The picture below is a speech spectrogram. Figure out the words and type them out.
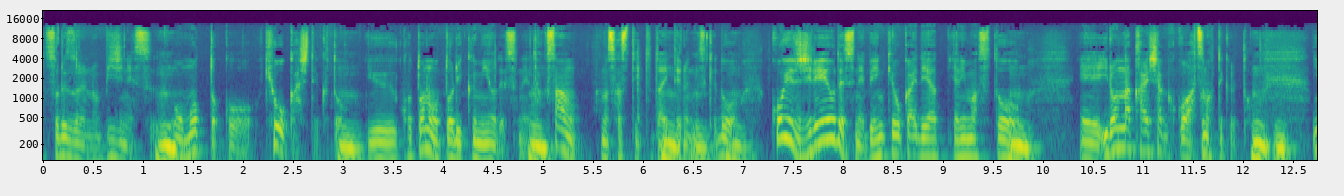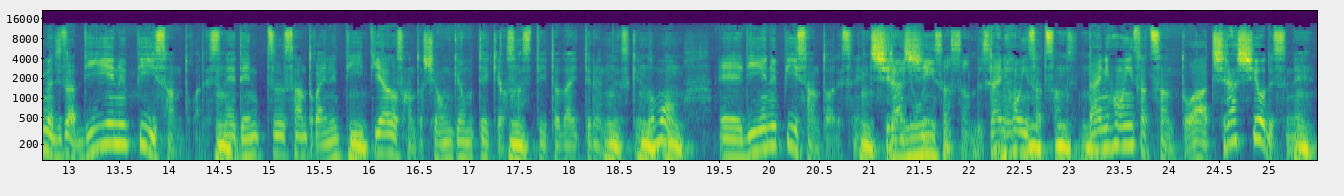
それぞれのビジネスをもっとこう、強化していくということの取り組みをですね、たくさんあのさせていただいてるんですけど、こういう事例をですね、勉強会でややりますと、えー、いろんな会社がこう集まってくると。うんうん、今実は DNP さんとかですね、うん、電通さんとか NTT アドさんと資本業務提携をさせていただいてるんですけれども、うんうんうん、えー、DNP さんとはですね、チラシ。大日本印刷さんですね。大日本印刷さんです。うんうん、大日本印刷さんとは、チラシをですね、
